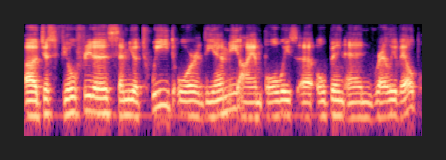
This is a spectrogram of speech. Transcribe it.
uh, just feel free to send me a tweet or DM me. I am always uh, open and readily available.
